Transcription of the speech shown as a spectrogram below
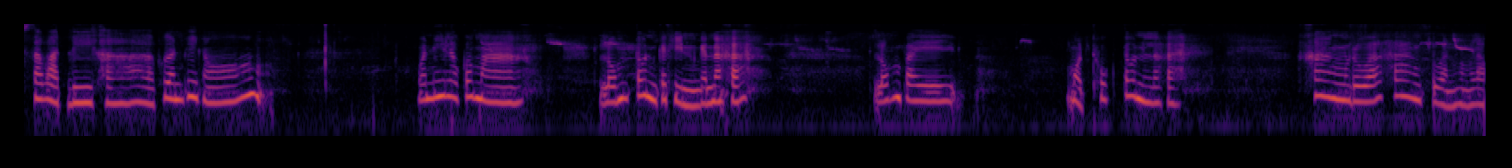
สวัสดีค่ะ เพื่อนพี่น้อง วันนี้เราก็มาล้มต้นกระถินกันนะคะ ล้มไปหมดทุกต้นแล้วค่ะ ข้างรั้วข้างสวนของเรา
